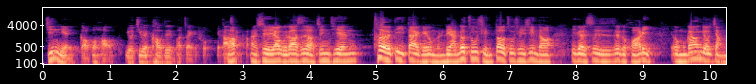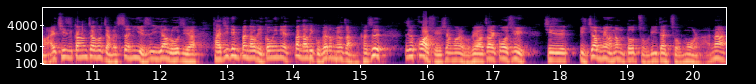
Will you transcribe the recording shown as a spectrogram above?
今年搞不好有机会靠这块赚一波，给大家参考。好，那谢谢妖股大师啊，今天特地带给我们两个族群，都有族群性的哦，一个是这个华丽。我们刚刚有讲嘛，哎，其实刚刚教授讲的胜益也是一样逻辑啊。台积电半导体供应链，半导体股票都没有涨，可是这些化学相关的股票，在过去其实比较没有那么多主力在琢磨了。那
